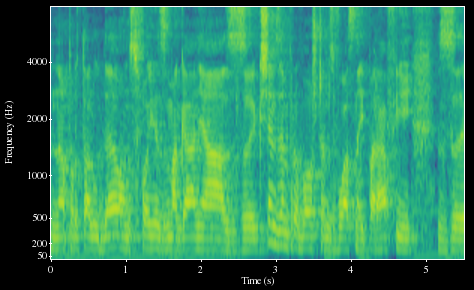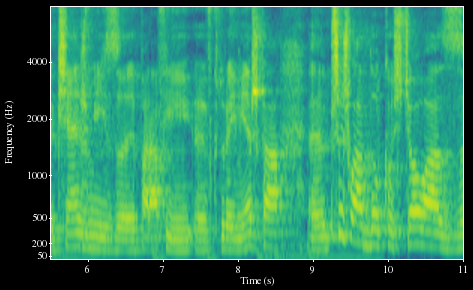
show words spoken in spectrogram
na portalu Deon swoje zmagania z księdzem proboszczem z własnej parafii, z księżmi z parafii, w której mieszka. E, Przyszła do kościoła z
